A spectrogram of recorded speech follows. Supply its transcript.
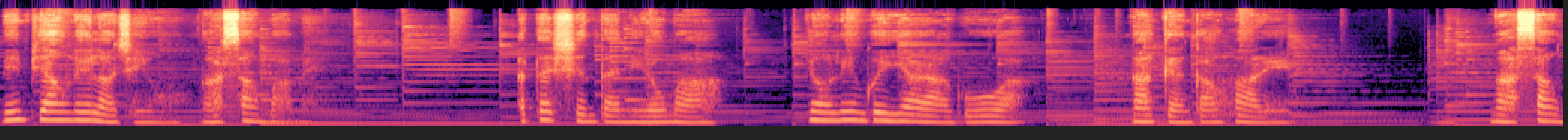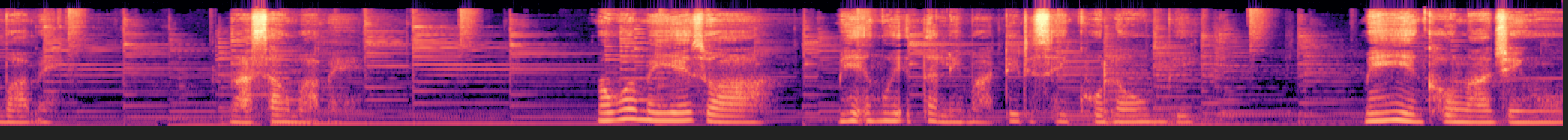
မင်းပြောင်းလဲလာခြင်းကိုငါစောင့်ပါမယ်အသက်ရှင်တန်နေတော့မှမျောလင့်ခွင့်ရတာကိုကငါကံကောင်းလှတယ်ငါစောင့်ပါမယ် ငါစောင့်ပါမယ်မဝတ်မရဲစွာမင်းအငွေအသက်လေးမှာတိတ်တဆိတ်ခိုလုံးပြီးမင်းရင်ခုန်လာခြင်းကို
